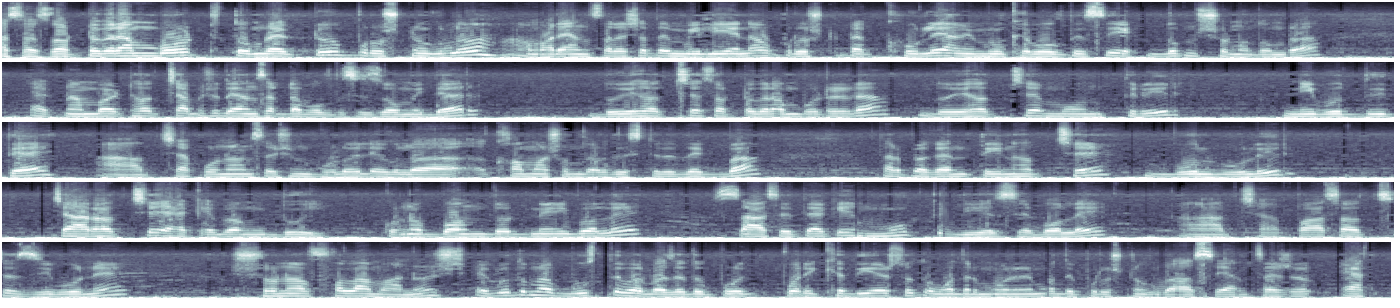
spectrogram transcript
আচ্ছা চট্টগ্রাম বোর্ড, তোমরা একটু প্রশ্নগুলো আমার অ্যান্সারের সাথে মিলিয়ে নাও, প্রশ্নটা খুলে আমি মুখে বলতেছি, একদম শোনো তোমরা। এক নাম্বারটা হচ্ছে, আমি শুধু অ্যান্সারটা বলতেছি, জমিদার। দুই হচ্ছে, চট্টগ্রাম বোর্ডেরা। দুই হচ্ছে, মন্ত্রীর নিবদ্ধিতায় আচ্ছা প্রোনাউন্সিয়েশন ভুল হইলে এগুলো ক্ষমা সুন্দর দৃষ্টিতে দেখবা। তারপর এখানে তিন হচ্ছে, বুলবুলির। চার হচ্ছে, এক এবং দুই। কোনো বন্দর নেই বলে চাষি তাকে মুক্তি দিয়েছে বলে। আচ্ছা পাঁচ হচ্ছে, জীবনে সোনা ফলা মানুষ, এগুলো তোমরা বুঝতে পারবা যেহেতু পরীক্ষা দিয়ে আসছো, তোমাদের মনের মধ্যে প্রশ্নগুলো আছে অ্যান্সার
